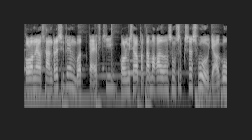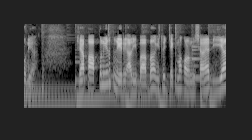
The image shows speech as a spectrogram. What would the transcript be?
Kolonel Sanders itu yang buat KFC kalau misalnya pertama kali langsung sukses wow jago dia. Siapa pun itu pendiri Alibaba gitu Jack Ma kalau misalnya dia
